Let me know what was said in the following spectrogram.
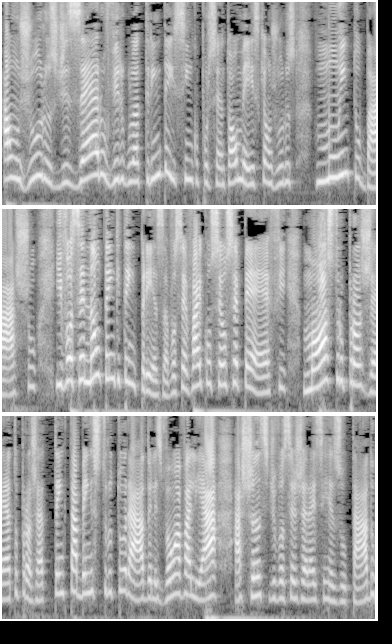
a um juros de 0,35% ao mês, que é um juros muito baixo. E você não tem que ter empresa. Você vai com seu CPF, mostra o projeto, o projeto tem que estar tá bem estruturado, eles vão avaliar a chance de você gerar esse resultado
